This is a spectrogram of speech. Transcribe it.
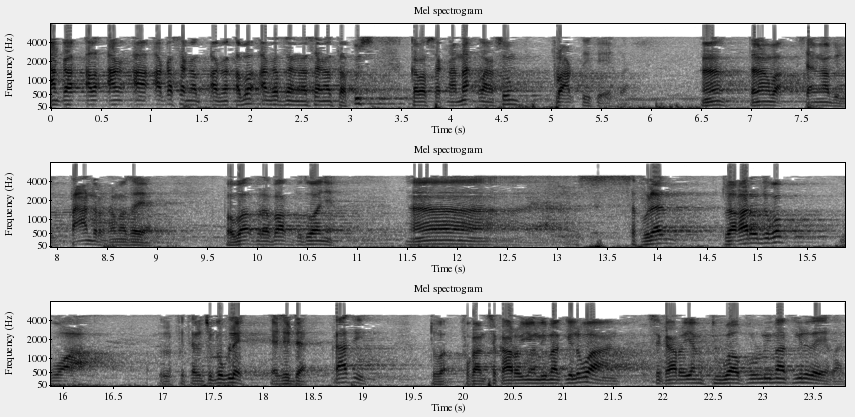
angka angka sangat angka, apa angka sangat sangat bagus kalau sang anak langsung proaktif ya Pak. Hah? tenang Pak, saya ngambil, tanter sama saya. Bapak berapa kebutuhannya? Nah, sebulan dua karung cukup? Wah, lebih dari cukup leh. Ya sudah, kasih. Dua, bukan sekarung yang 5 kiloan, sekarung yang 25 kilo ya Pak.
